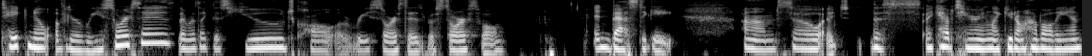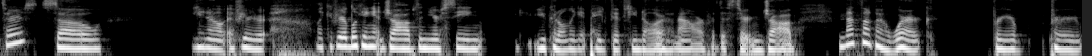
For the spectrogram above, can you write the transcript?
take note of your resources. There was like this huge call of resources, resourceful, investigate. Um, so it, this I kept hearing like you don't have all the answers. So, you know, if you're like if you're looking at jobs and you're seeing you could only get paid $15 an hour for this certain job and that's not going to work for your for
